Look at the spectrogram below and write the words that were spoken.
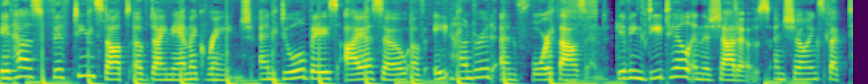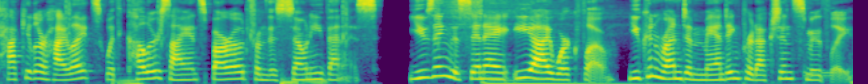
It has 15 stops of dynamic range and dual base ISO of 800 and 4000, giving detail in the shadows and showing spectacular highlights with color science borrowed from the Sony Venice. Using the Cine EI workflow, you can run demanding production smoothly.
